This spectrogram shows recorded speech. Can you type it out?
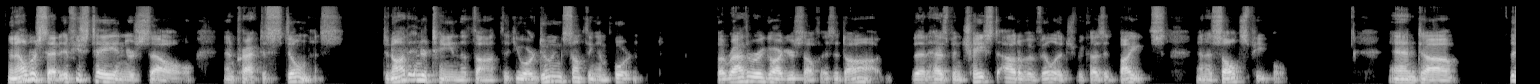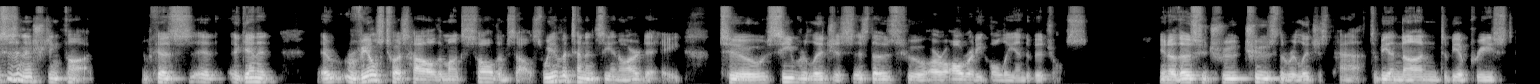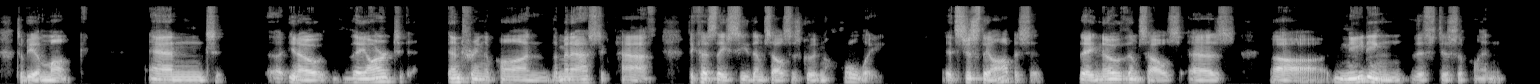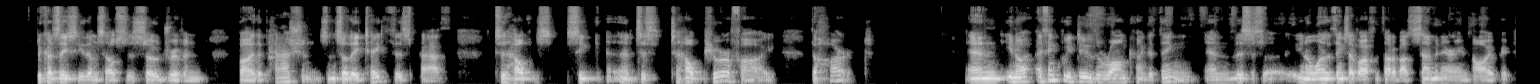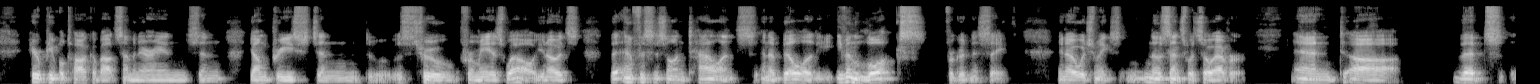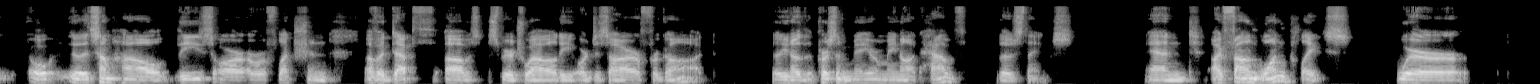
An elder said, If you stay in your cell and practice stillness, do not entertain the thought that you are doing something important, but rather regard yourself as a dog that has been chased out of a village because it bites and assaults people. And uh, this is an interesting thought because it again it it reveals to us how the monks saw themselves. We have a tendency in our day to see religious as those who are already holy individuals. You know, those who tr- choose the religious path to be a nun, to be a priest, to be a monk. And, uh, you know, they aren't entering upon the monastic path because they see themselves as good and holy. It's just the opposite. They know themselves as uh, needing this discipline because they see themselves as so driven by the passions. And so they take this path to help seek uh, to, to help purify the heart. And you know i think we do the wrong kind of thing. And this is uh, you know one of the things i've often thought about seminary and how i hear people talk about seminarians and young priests and it was true for me as well you know it's the emphasis on talents and ability, even looks, for goodness sake, you know, which makes no sense whatsoever. And uh, that, or, that somehow these are a reflection of a depth of spirituality or desire for God. Uh, you know, the person may or may not have those things. And I found one place where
